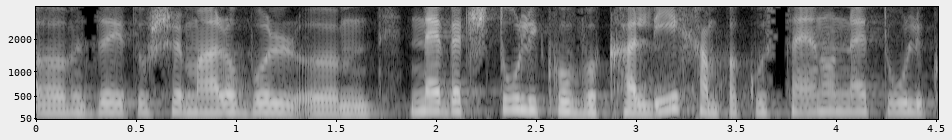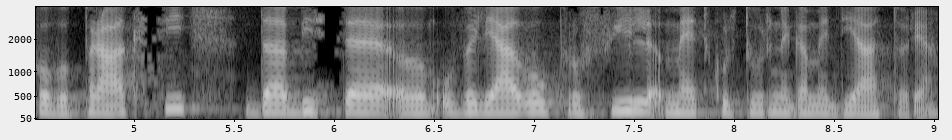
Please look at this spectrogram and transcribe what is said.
um, zdaj je to še malo bolj, um, ne več toliko v kaleh, ampak vseeno ne toliko v praksi, da bi se um, uveljavil profil medkulturnega medijatorja,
